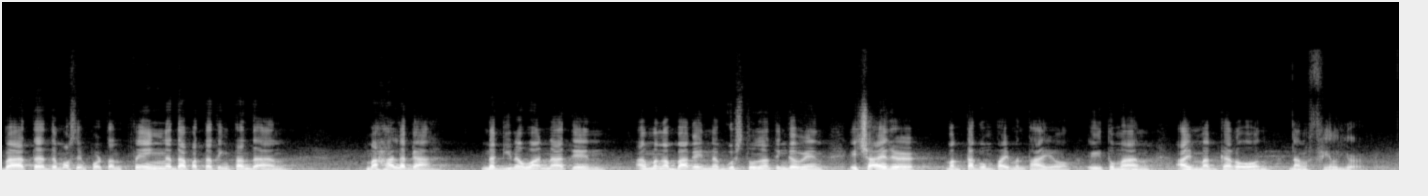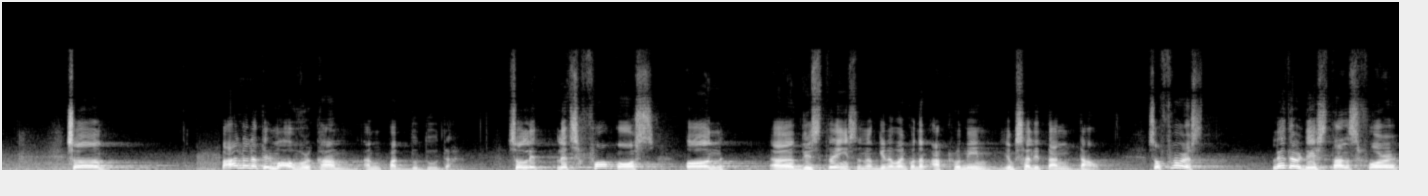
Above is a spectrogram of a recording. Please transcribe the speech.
But uh, the most important thing na dapat nating tandaan, mahalaga na ginawa natin ang mga bagay na gusto nating gawin, it's either magtagumpay man tayo, ito man ay magkaroon ng failure. So, paano natin ma-overcome ang pagdududa? So, let, let's focus on uh, these things. Ano, ginawan ko ng acronym, yung salitang doubt. So, first, letter D stands for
